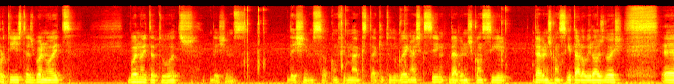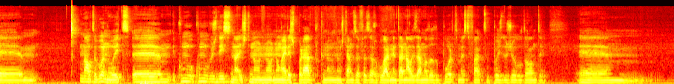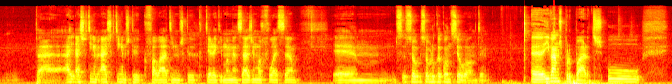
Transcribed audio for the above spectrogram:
Portistas, boa noite. Boa noite a todos. Deixem-me deixem só confirmar que está aqui tudo bem. Acho que sim. Devem-nos conseguir, devem -nos conseguir estar a ouvir aos dois. Uh, malta, boa noite. Uh, como, como vos disse, isto não, não, não era esperado porque não, não estamos a fazer regularmente a análise à moda do Porto, mas de facto, depois do jogo de ontem. Uh, Pá, acho que tínhamos, acho que, tínhamos que, que falar, tínhamos que, que, ter aqui uma mensagem, uma reflexão um, ehm, sobre, sobre, o que aconteceu ontem. Uh, e vamos por partes. O,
